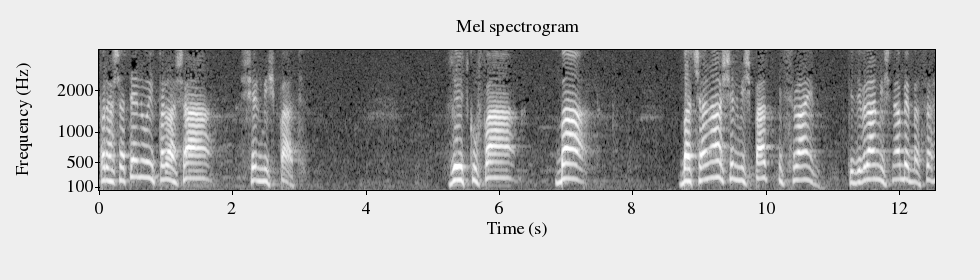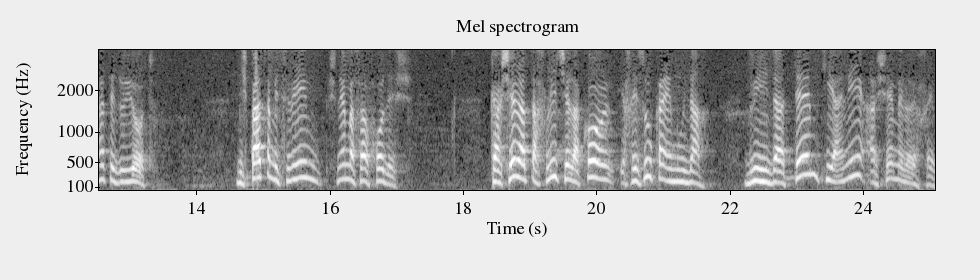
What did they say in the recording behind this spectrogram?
פרשתנו היא פרשה של משפט. זוהי תקופה בה בת שנה של משפט מצרים, כדברי המשנה במסכת עדויות. משפט המצרים 12 חודש, כאשר התכלית של הכל היא חיזוק האמונה, וידעתם כי אני השם אלוהיכם.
